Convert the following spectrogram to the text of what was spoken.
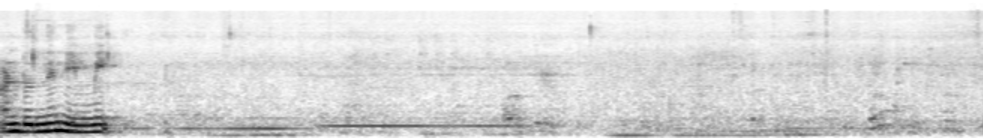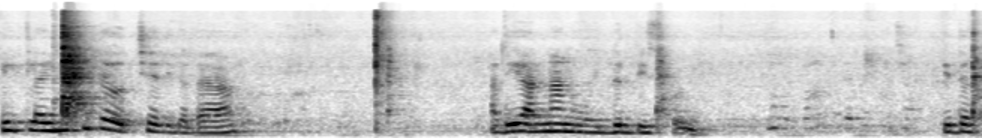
అంటుంది నిమ్మి. ఇట్లా ఇంటితే వచ్చేది కదా. అది అన్నా నువ్వు ఇద్దరు తీసుకొని. ఇద్దరు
